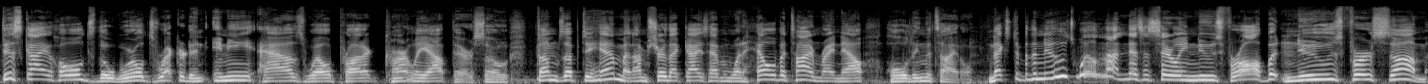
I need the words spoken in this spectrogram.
This guy holds the world's record in any Haswell product currently out there. So thumbs up to him, and I'm sure that guy's having one hell of a time right now holding the title. Next up in the news, well, not necessarily news for all, but news for some.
